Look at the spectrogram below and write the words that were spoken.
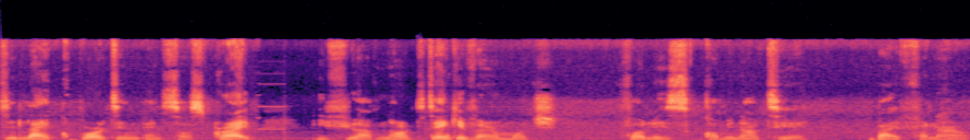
the like button and subscribe if you have not. Thank you very much for always coming out here. Bye for now.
